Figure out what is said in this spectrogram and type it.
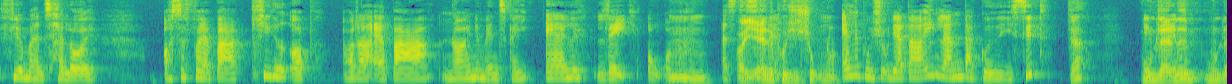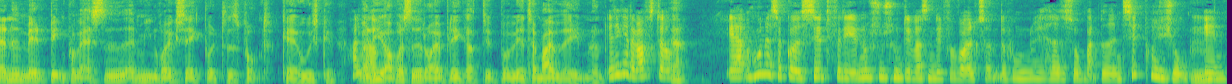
firmands halløj. Og så får jeg bare kigget op, og der er bare nøgne mennesker i alle lag over mig. Mm. Altså, Og i alle positioner. Alle positioner. Ja, der er en eller anden, der er gået i sit. Ja. Hun En kvinde. landede, hun landede med et ben på hver side af min rygsæk på et tidspunkt, kan jeg huske. Hold var lige op. og sidde et øjeblik, og det var ved at tage mig ud af himlen. Ja, det kan jeg da godt forstå. Ja. Ja, hun er så gået sit, fordi nu synes hun, det var sådan lidt for voldsomt, og hun havde det så bare bedre en sit-position mm. end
